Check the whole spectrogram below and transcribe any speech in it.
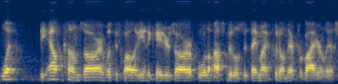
what the outcomes are and what the quality indicators are for the hospitals that they might put on their provider list.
